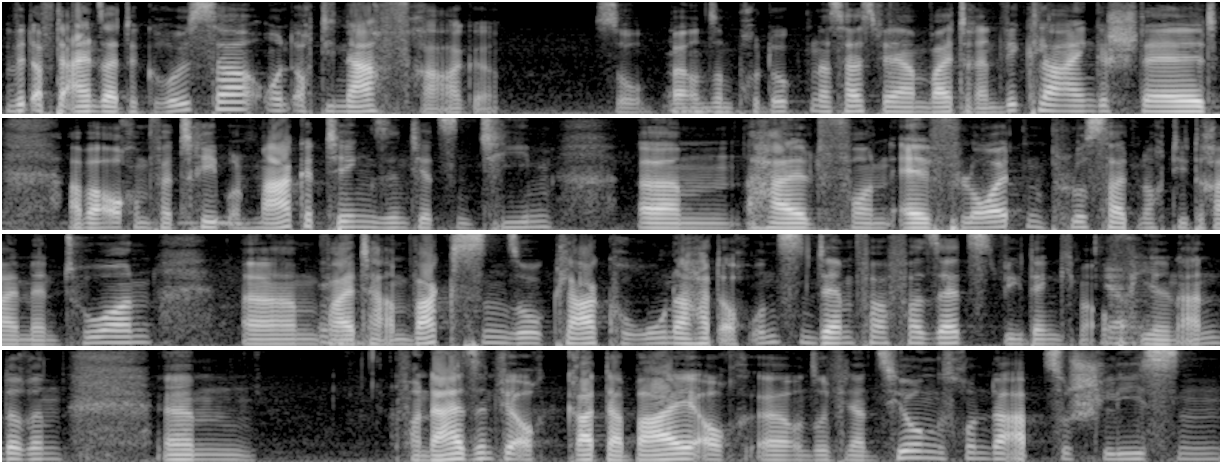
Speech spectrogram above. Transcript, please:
wird auf der einen Seite größer und auch die Nachfrage so bei unseren Produkten. Das heißt, wir haben weitere Entwickler eingestellt, aber auch im Vertrieb und Marketing sind jetzt ein Team ähm, halt von elf Leuten plus halt noch die drei Mentoren. Ähm, mhm. weiter am Wachsen. So klar, Corona hat auch uns einen Dämpfer versetzt, wie denke ich mal auch ja. vielen anderen. Ähm, von daher sind wir auch gerade dabei, auch äh, unsere Finanzierungsrunde abzuschließen.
